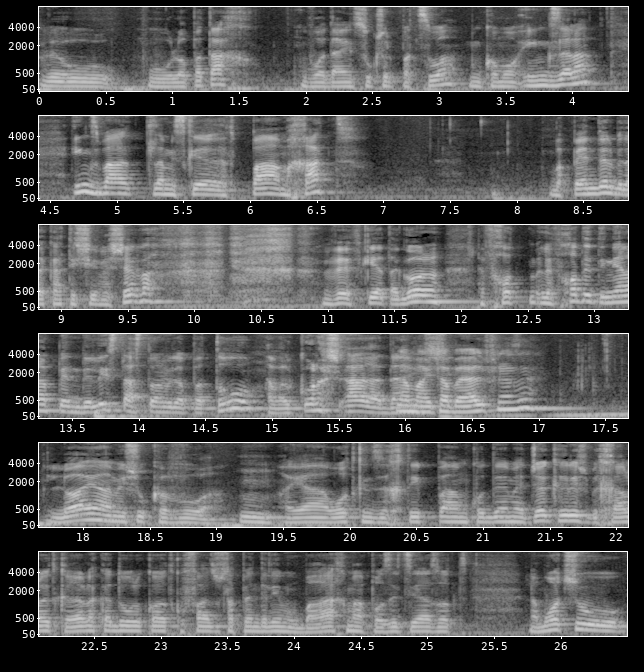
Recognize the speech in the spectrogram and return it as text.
והוא הוא לא פתח, והוא עדיין סוג של פצוע, במקומו אינגס עלה. אינגס בעט למסגרת פעם אחת, בפנדל בדקה 97, והבקיע את הגול. לפחות, לפחות את עניין הפנדליסט אסטון וילה פתרו, אבל כל השאר עדיין... למה, הייתה בעיה לפני זה? לא היה מישהו קבוע. Mm. היה ווטקינס החטיא פעם קודמת, ג'ק גריליש בכלל לא התקרב לכדור לכל התקופה הזו של הפנדלים, הוא ברח מהפוזיציה הזאת, למרות שהוא,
